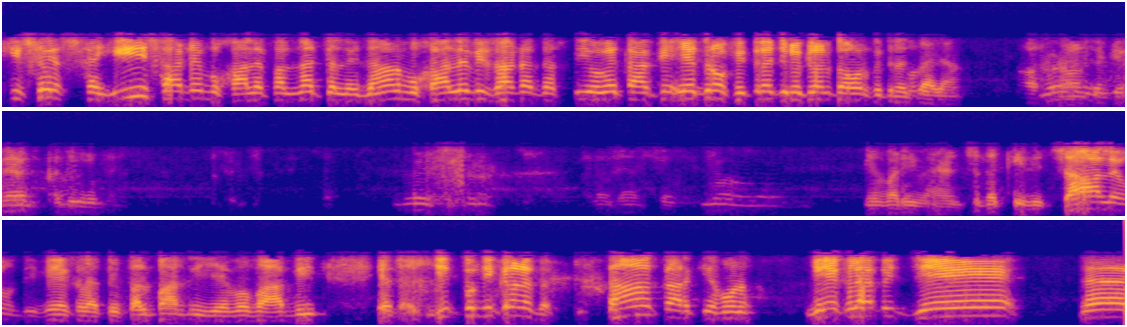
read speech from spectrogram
کسی صحیح سڈے مخالف نہ چلے جان، مخالف ہی سڈا دستی ہوئے تاکہ ادھر فطرے چ نکلن تو اور فطرے چ جان۔ یہ بڑی بہن چکی دی چال ہوندی، ویکھ لے پیپل پاندی ہے وہ بھابی جتوں نکلنے تا کر کے ہن ویکھ لے بھی جے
